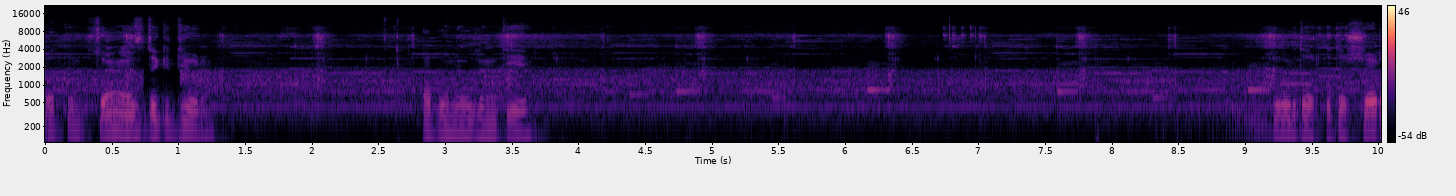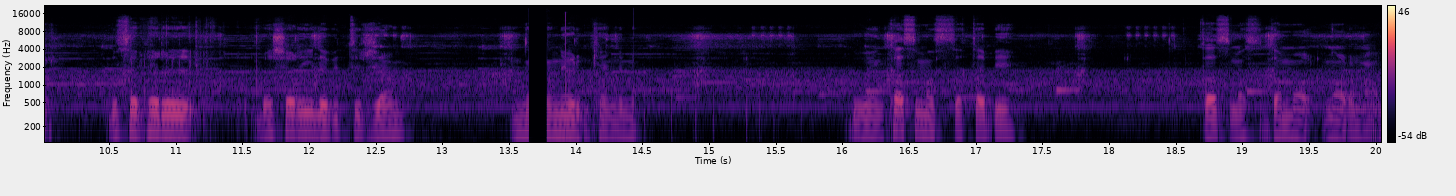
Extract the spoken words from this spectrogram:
Bakın son hızda gidiyorum. Abone olun diye. Bu arada arkadaşlar bu seferi başarıyla bitireceğim. İnanıyorum kendime. Bu oyun kasmazsa tabi. Kasması da normal.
